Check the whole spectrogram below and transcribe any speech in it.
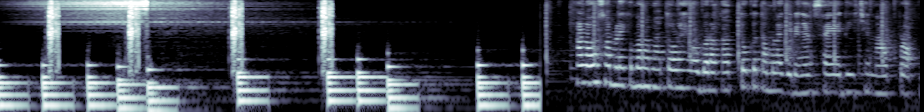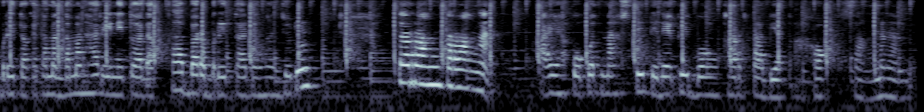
Halo assalamualaikum warahmatullahi wabarakatuh. Ketemu lagi dengan saya di channel vlog berita. Oke teman-teman hari ini tuh ada kabar berita dengan judul Terang-terangan. Ayah puput Nasti TDP bongkar tabiat Ahok sang menantu.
